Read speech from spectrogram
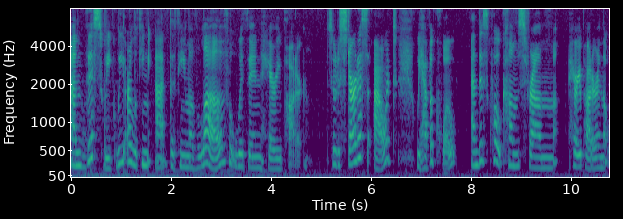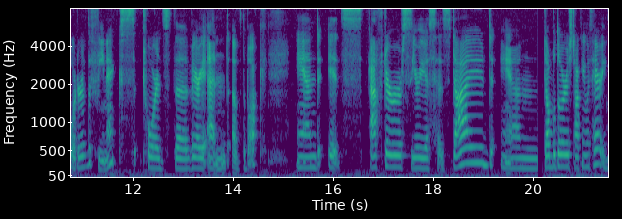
And this week we are looking at the theme of love within Harry Potter. So, to start us out, we have a quote, and this quote comes from Harry Potter and the Order of the Phoenix towards the very end of the book. And it's after Sirius has died and Dumbledore is talking with Harry.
